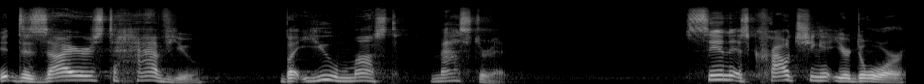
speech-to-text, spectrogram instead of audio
It desires to have you but you must master it. Sin is crouching at your door.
